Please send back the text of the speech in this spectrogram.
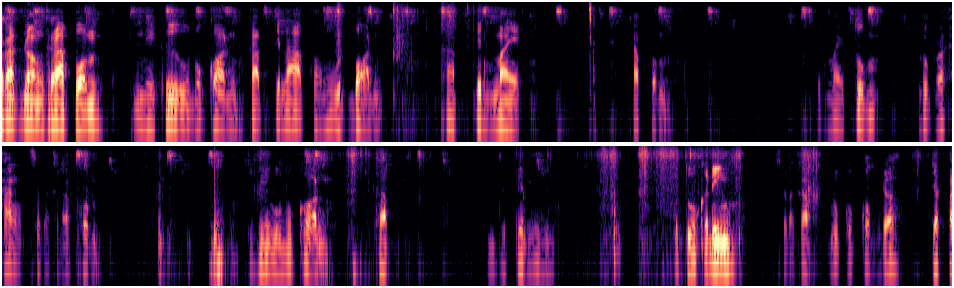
ครับน้องครับผมนี่คืออุปกรณ์ครับกีฬาของวุดบอลครับเป็นไม้ครับผม เป็นไม้ตุ่มรูประฆังสนะครับผมที่มีอุปกรณ์ครับจะเป็นประตูกระดิ่งสนะครับลูกกลมๆเด้อจะไป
